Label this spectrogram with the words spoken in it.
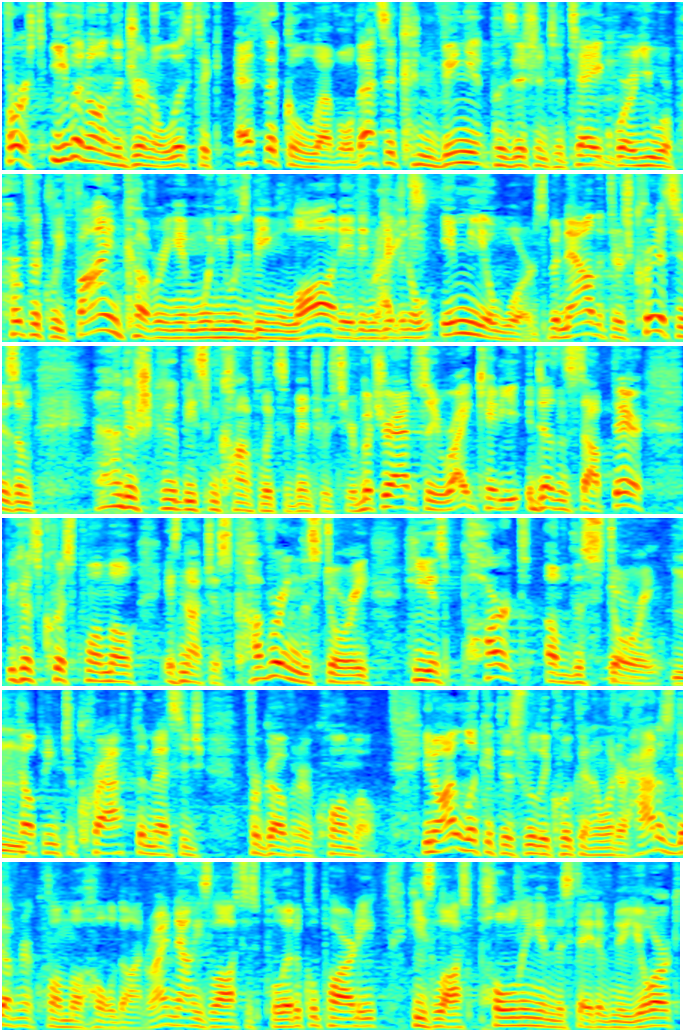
First, even on the journalistic ethical level, that's a convenient position to take where you were perfectly fine covering him when he was being lauded and Right. given Emmy awards. But now that there's criticism, eh, there could be some conflicts of interest here. But you're absolutely right, Katie. It doesn't stop there because Chris Cuomo is not just covering the story, he is part of the story, helping to craft the message for Governor Cuomo. You know, I look at this really quickly and I wonder how does Governor Cuomo hold on? Right now, he's lost his political party, he's lost polling in the state of New York,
